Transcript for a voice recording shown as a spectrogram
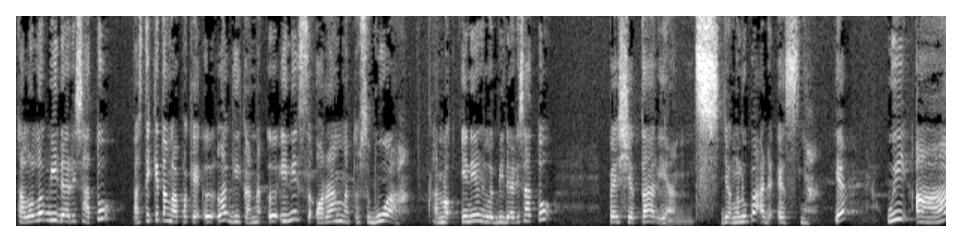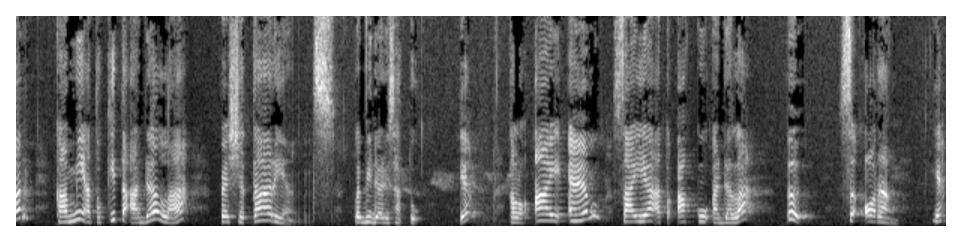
Kalau lebih dari satu, pasti kita nggak pakai e lagi karena e ini seorang atau sebuah. Kalau ini lebih dari satu, pescetarians. Jangan lupa ada S-nya, ya. We are, kami atau kita adalah pescetarians. Lebih dari satu, ya. Kalau I am, saya atau aku adalah e, seorang, ya.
